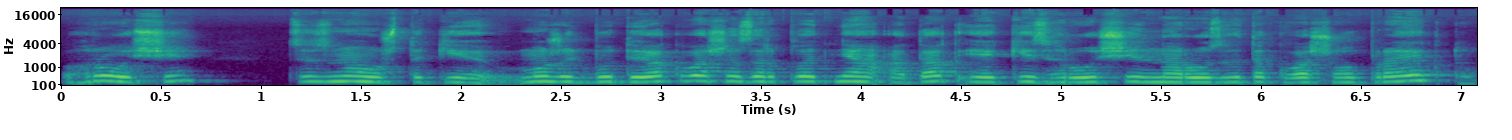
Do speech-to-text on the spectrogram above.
Гроші. Це знову ж таки можуть бути як ваша зарплатня, а так і якісь гроші на розвиток вашого проєкту.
